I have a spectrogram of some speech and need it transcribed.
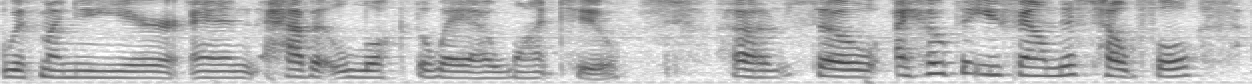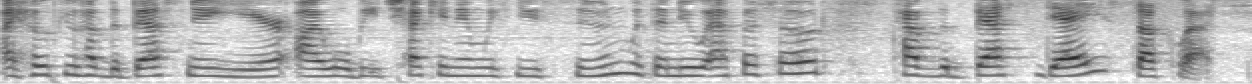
with my new year and have it look the way I want to. Uh, so I hope that you found this helpful. I hope you have the best new year. I will be checking in with you soon with a new episode. Have the best day. Suck less.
